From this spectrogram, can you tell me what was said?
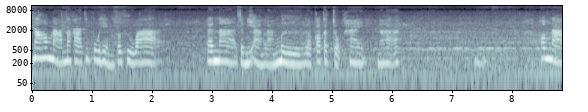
หน้าห้องน้ำนะคะ ที่ปูเห็นก็คือว่า ด้านหน้าจะมีอ่างล้างมือ แล้วก็กระจกให้นะคะ ห้องน้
